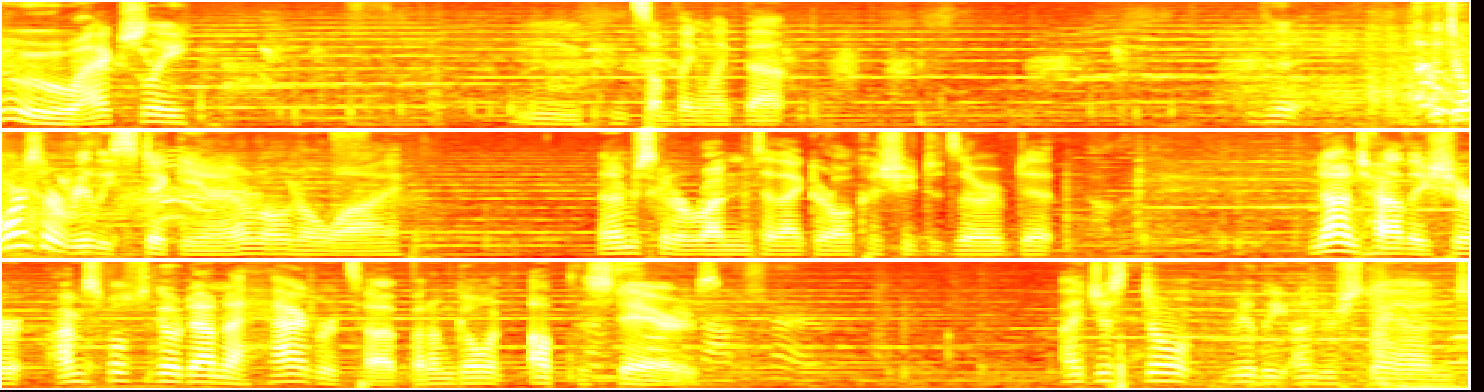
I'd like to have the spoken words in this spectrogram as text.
Ooh, actually. Hmm, something like that. The, the doors are really sticky, and I don't know why. And I'm just gonna run into that girl because she deserved it. Not entirely sure. I'm supposed to go down to Hagrid's hut, but I'm going up the stairs. I just don't really understand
